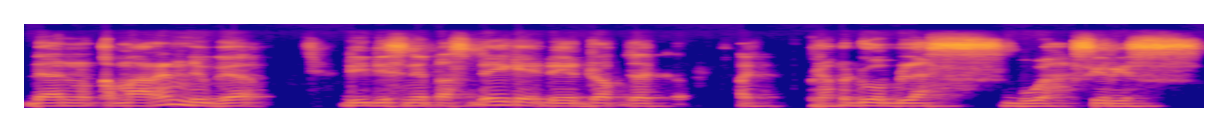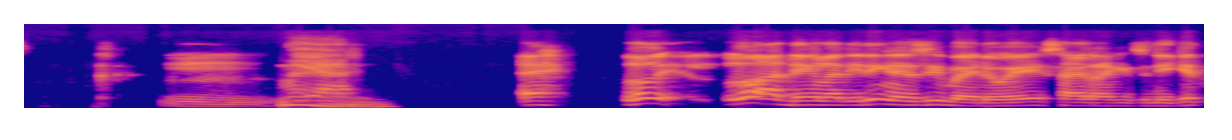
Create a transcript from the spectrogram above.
dan kemarin juga di Disney Plus Day kayak they drop like, like berapa 12 buah series. Hmm. Man. Lo lo ada yang lihat ini nggak sih by the way? Saya tracking sedikit.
